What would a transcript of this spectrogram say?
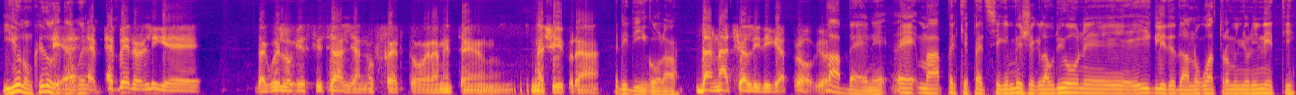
io non credo sì, che da quel... è, è vero, è lì che da quello che si sa gli hanno offerto veramente una cifra ridicola da a litigare proprio. Va bene, eh, ma perché pensi che invece Claudione e Iglite danno 4 milioni netti?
